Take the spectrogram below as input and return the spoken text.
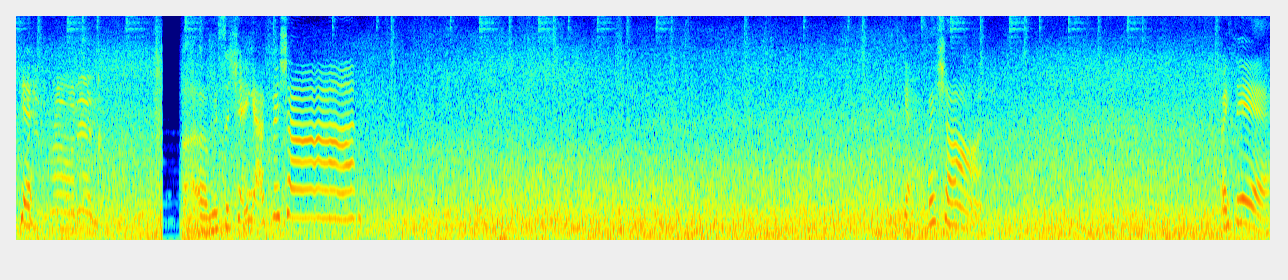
Okay. Just reel it in. Uh, Mr. Chen got fish on. Got fish on. Right there.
